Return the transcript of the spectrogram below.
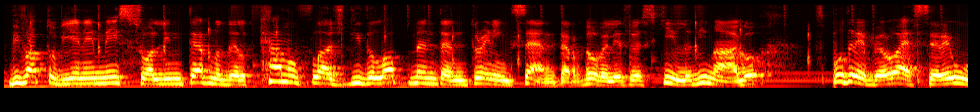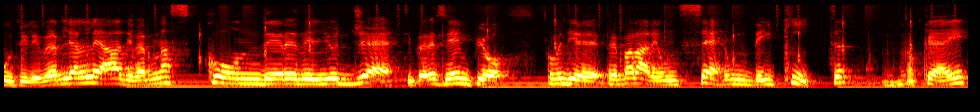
Di fatto viene messo all'interno del Camouflage Development and Training Center, dove le sue skill di mago potrebbero essere utili per gli alleati per nascondere degli oggetti, per esempio, come dire, preparare un set, dei kit, mm-hmm. ok?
